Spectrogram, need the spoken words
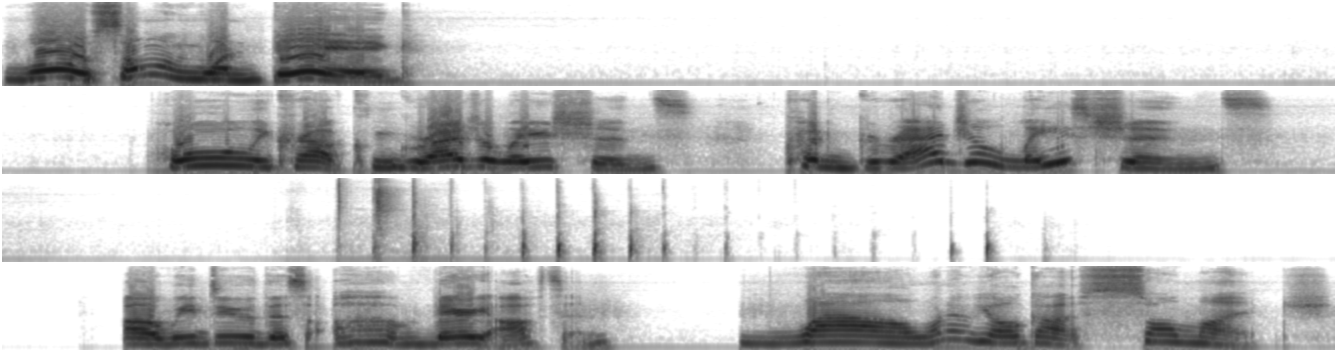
Whoa, someone won big. Holy crap, congratulations. Congratulations. Uh, we do this uh, very often. Wow, one of y'all got so much.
